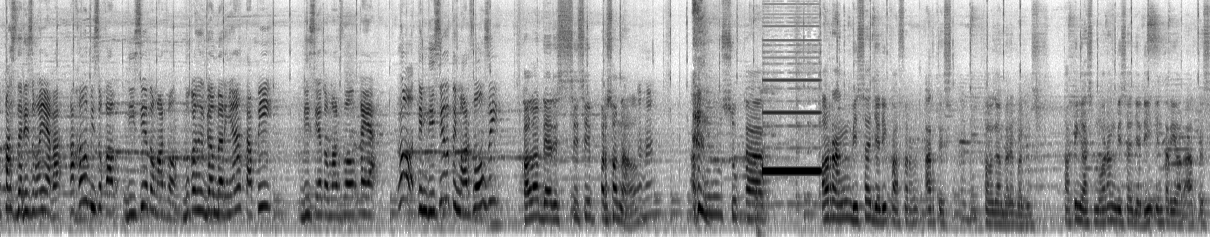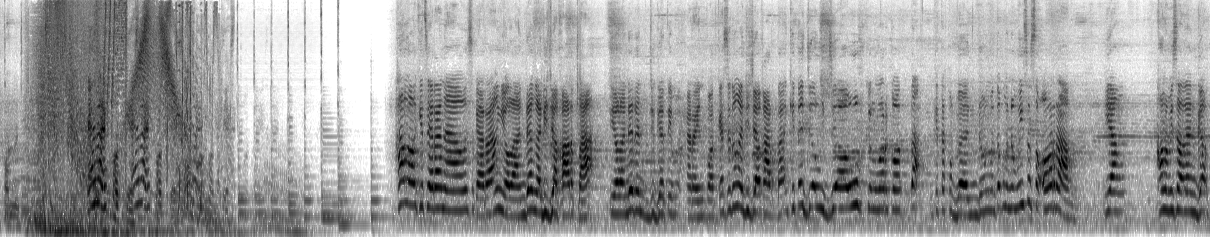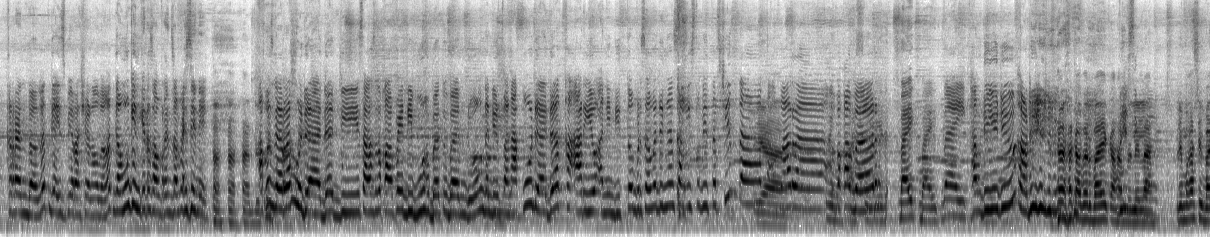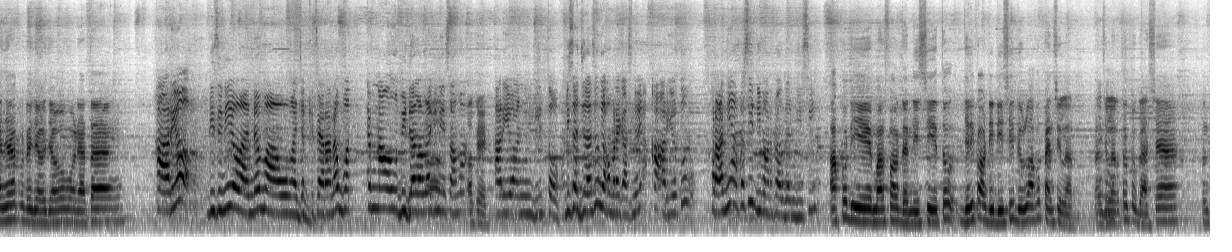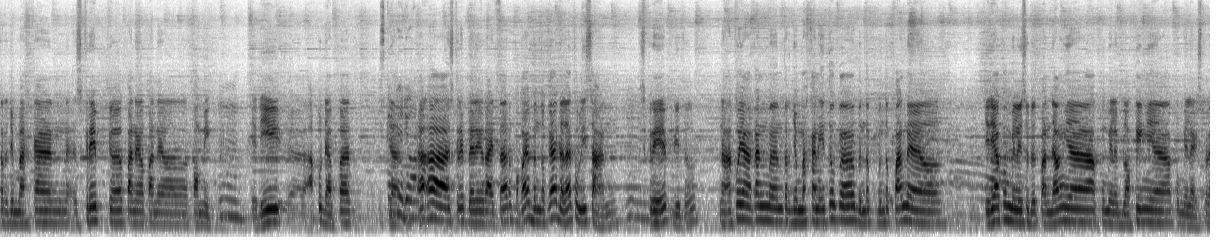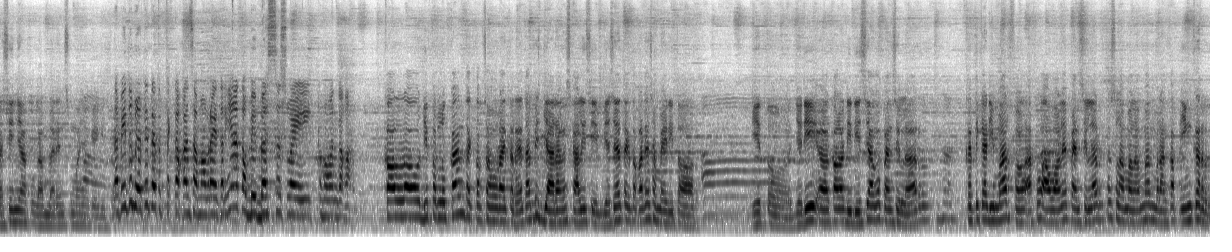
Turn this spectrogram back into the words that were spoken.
lepas dari semuanya kak, kakak lebih suka DC atau Marvel? Bukan ngegambarnya, tapi DC atau Marvel kayak lo tim DC atau tim Marvel sih? Kalau dari sisi personal, Aha. aku suka orang bisa jadi cover artis kalau gambarnya bagus. Tapi nggak semua orang bisa jadi interior artis komik. Podcast. Podcast. Halo Kids Era Now, sekarang Yolanda nggak di Jakarta. Yolanda dan juga tim Erain Podcast itu nggak di Jakarta. Kita jauh-jauh keluar kota. Kita ke Bandung untuk menemui seseorang yang kalau misalnya nggak keren banget, nggak inspirasional banget, nggak mungkin kita samperin sampai sini. Aku sekarang udah ada di salah satu kafe di Buah Batu Bandung dan di depan aku udah ada Kak Aryo Anindito bersama dengan sang istri tercinta, Iya. Kak Mara. Apa kabar? Baik, baik. Baik. How do you do? How do you do? Kabar baik, alhamdulillah. Terima kasih banyak udah jauh-jauh mau datang. Kak Aryo, di sini Yolanda mau ngajak kita Rana buat kenal lebih dalam lagi nih sama Oke. Aryo Anindito. Bisa jelasin nggak ke mereka sebenarnya Kak Aryo tuh perannya apa sih di Marvel dan DC? Aku di Marvel dan DC itu, jadi kalau di DC dulu aku penciler. Penciler itu tugasnya menerjemahkan skrip ke panel-panel komik. Jadi eh, aku dapat Skrip dari orang. Ah, skrip dari writer, pokoknya bentuknya adalah tulisan, skrip gitu. Nah aku yang akan menerjemahkan itu ke bentuk-bentuk panel. Jadi aku milih sudut pandangnya, aku milih blockingnya, aku milih ekspresinya, aku gambarin semuanya kayak gitu. Tapi itu berarti tetap tektokan sama writernya atau bebas sesuai kemauan kakak? Kalau diperlukan tektok sama writer ya, tapi jarang sekali sih. Biasanya tektokannya sama editor. Gitu. Jadi eh, kalau di DC aku penciler. Ketika di Marvel aku awalnya penciler terus lama-lama merangkap inker.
